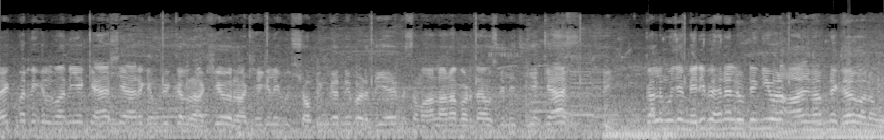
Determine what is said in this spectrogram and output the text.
बैंक पर निकलवानी है कैश यार, क्योंकि कल राखी और राखी के लिए कुछ शॉपिंग करनी पड़ती है, कुछ सामान लाना पड़ता है, उसके लिए चाहिए कैश कल मुझे मेरी बहनें लूटेंगी और आज मैं अपने घर वालों को।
